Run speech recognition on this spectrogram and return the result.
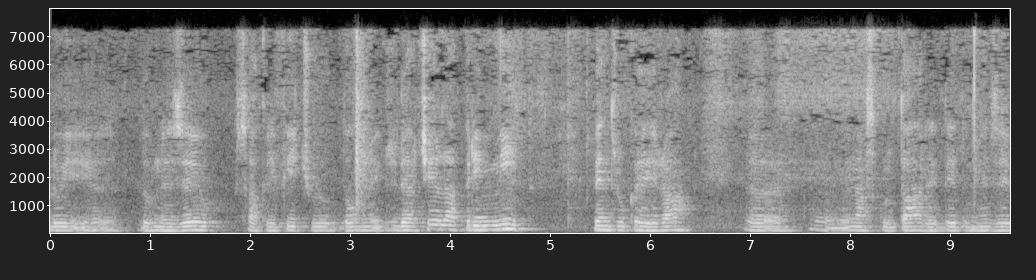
lui uh, Dumnezeu sacrificiul Domnului și de aceea l-a primit pentru că era uh, în ascultare de Dumnezeu.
